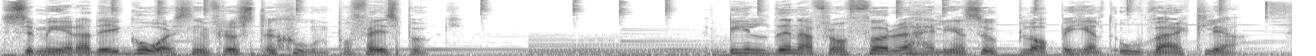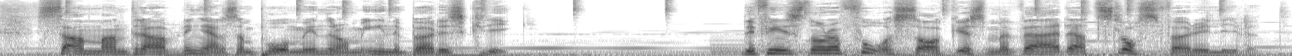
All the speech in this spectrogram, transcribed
summerade igår sin frustration på Facebook. Bilderna från förra helgens upplopp är helt overkliga. Sammandravningar som påminner om inbördeskrig. Det finns några få saker som är värda att slåss för i livet.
